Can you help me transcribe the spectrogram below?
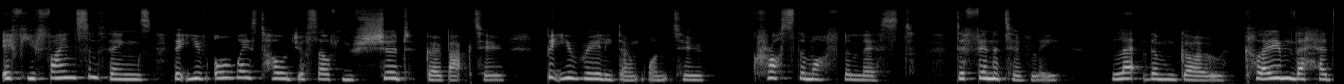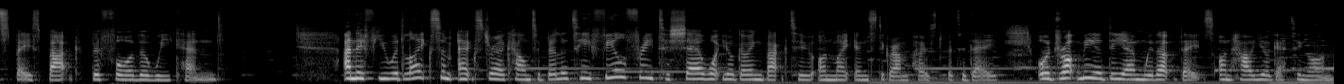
if you find some things that you've always told yourself you should go back to, but you really don't want to, cross them off the list definitively let them go. Claim the headspace back before the weekend. And if you would like some extra accountability, feel free to share what you're going back to on my Instagram post for today, or drop me a DM with updates on how you're getting on.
